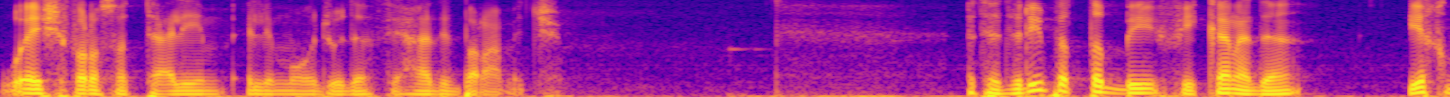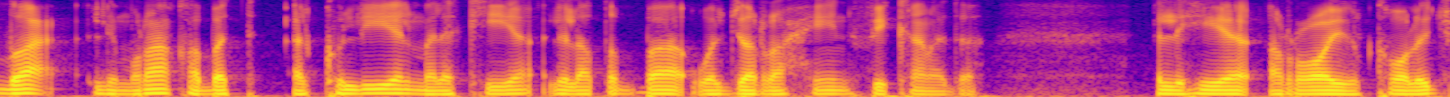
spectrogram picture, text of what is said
وإيش فرص التعليم اللي موجودة في هذه البرامج. التدريب الطبي في كندا يخضع لمراقبة الكلية الملكية للأطباء والجراحين في كندا. اللي هي ال Royal College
